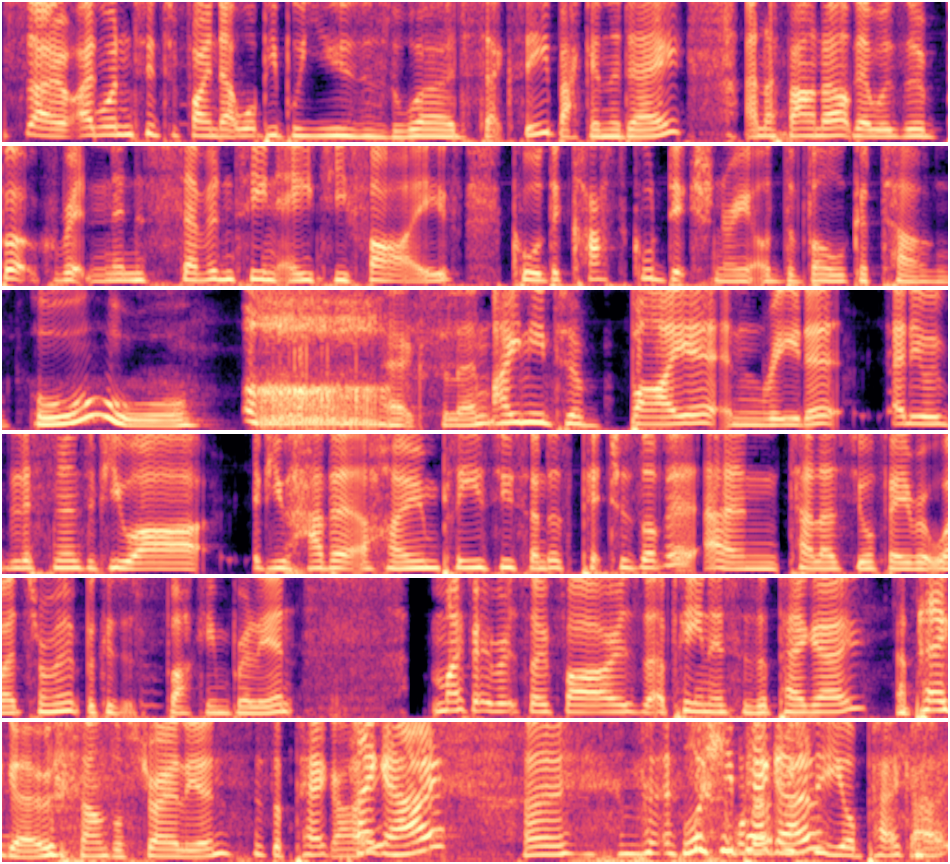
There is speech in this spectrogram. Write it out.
So I wanted to find out what people use as the word sexy back in the day, and I found out there was a book written in 1785 called The Classical Dictionary of the Vulgar Tongue. Ooh. Oh. Excellent. I need to buy it and read it. Anyway, listeners, if you are if you have it at home, please do send us pictures of it and tell us your favorite words from it because it's fucking brilliant. My favorite so far is that a penis is a pego. a pego. Sounds Australian. It's a pego. Pego? Uh, What's your pego? See your pego.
